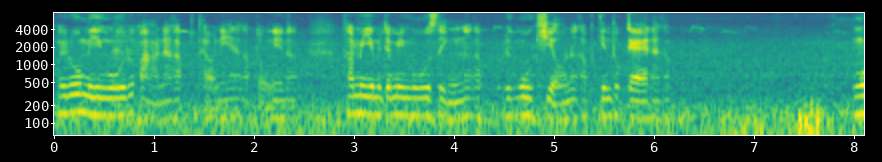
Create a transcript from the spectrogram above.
ไม่รู้มีงูหรือเปล่านะครับ แถวนี้นะครับ ตรงนี้นะครับ ถ้ามีมันจะมีงูสิงนะครับ หรืองูเขียวนะครับ กินตุ๊กแกนะครับ ง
